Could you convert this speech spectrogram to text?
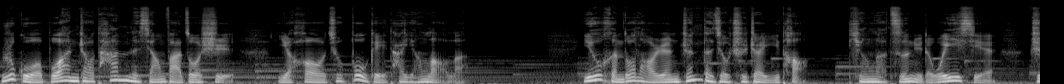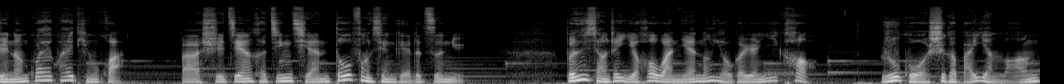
如果不按照他们的想法做事，以后就不给他养老了。也有很多老人真的就吃这一套，听了子女的威胁，只能乖乖听话，把时间和金钱都奉献给了子女。本想着以后晚年能有个人依靠，如果是个白眼狼，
